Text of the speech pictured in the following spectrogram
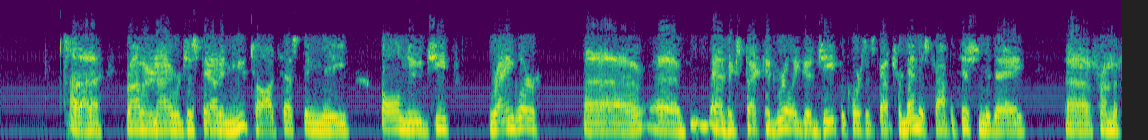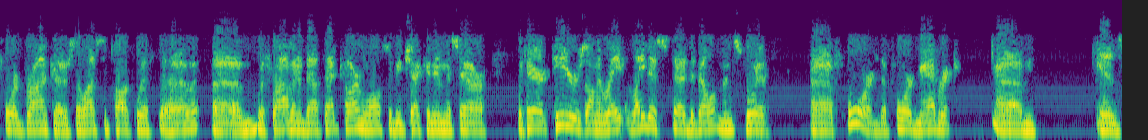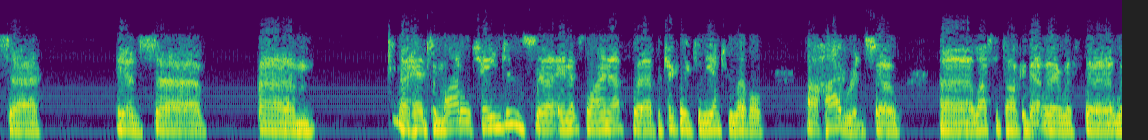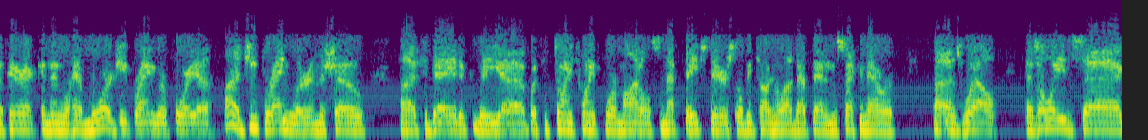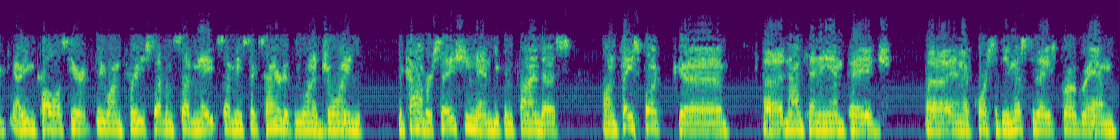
Uh, Robin and I were just out in Utah testing the all-new Jeep Wrangler as expected, really good Jeep. Of course, it's got tremendous competition today uh, from the Ford Bronco. So lots to talk with uh, with Robin about that car, and we'll also be checking in this hour with Eric Peters on the ra- latest uh, developments with uh, Ford. The Ford Maverick um, is uh, is uh, um, uh, had some model changes uh, in its lineup, uh, particularly to the entry level uh, hybrid. So uh, lots to talk about there with uh, with Eric, and then we'll have more Jeep Wrangler for you. A lot of Jeep Wrangler in the show today. The, the with the 2024 model, some updates there. So we'll be talking a lot about that in the second hour as well. As always, you can call us here at 313-778-7600 if you want to join the conversation, and you can find us on Facebook, uh, uh, 910 AM page. Uh, and of course, if you missed today's program,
